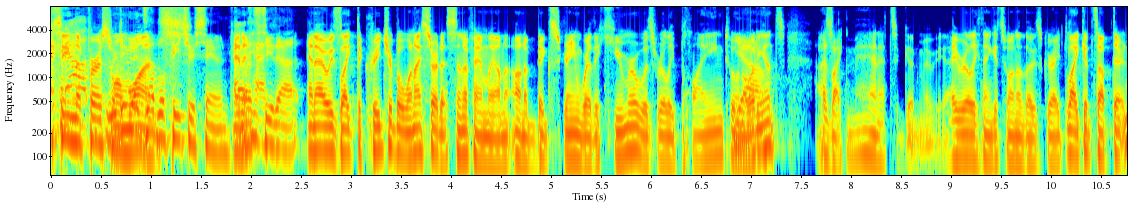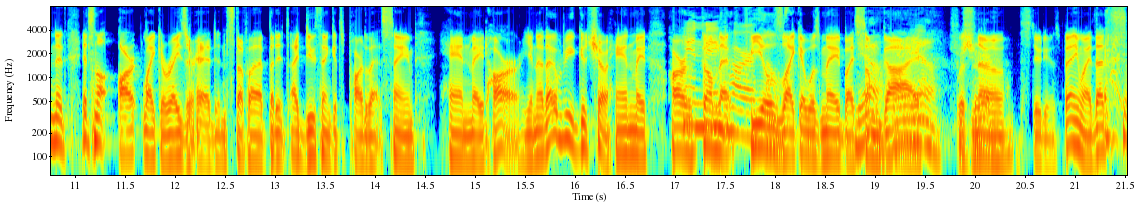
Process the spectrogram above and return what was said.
I'd seen the first We're one doing once. a double feature soon. And Let's do that. And I always liked the creature, but when I started at Cinefamily on a, on a big screen where the humor was really playing to an Yeah. Audience, I was like, man, it's a good movie. I really think it's one of those great, like it's up there. And it, it's not art like a Eraserhead and stuff like that, but it, I do think it's part of that same handmade horror. You know, that would be a good show, handmade horror film that horror feels films. like it was made by Yeah, some guy yeah, for with sure. no studios. But anyway, that's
